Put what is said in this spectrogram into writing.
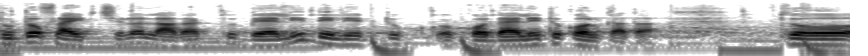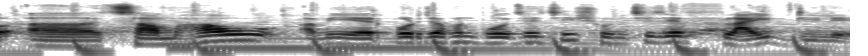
দুটো ফ্লাইট ছিল, Ladakh to Delhi Delhi to Delhi to Kolkata তো সামহাও আমি এয়ারপোর্ট যখন পৌঁছেছি, শুনছি যে ফ্লাইট ডিলে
